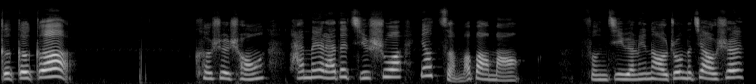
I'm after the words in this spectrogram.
咯咯咯！瞌睡虫还没来得及说要怎么帮忙，风机园林闹钟的叫声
